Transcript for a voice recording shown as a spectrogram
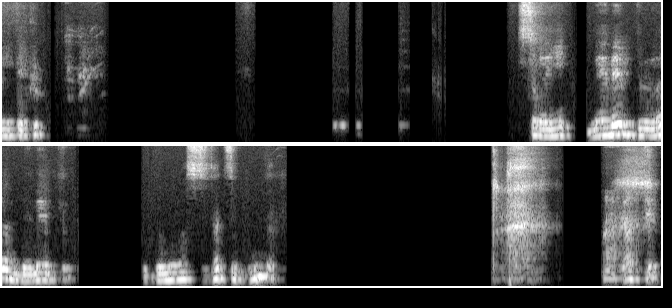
連れてく。それに、メメントはメメント。子供は育つもんだ。分かってる。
